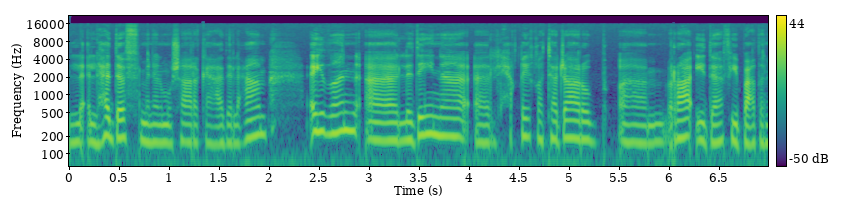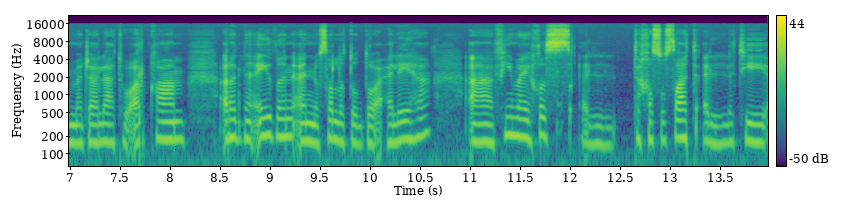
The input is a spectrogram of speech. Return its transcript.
الهدف الهدف من المشاركة هذا العام. أيضا لدينا الحقيقة تجارب رائدة في بعض المجالات وأرقام. أردنا أيضا أن نسلط الضوء عليها فيما يخص التخصصات التي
